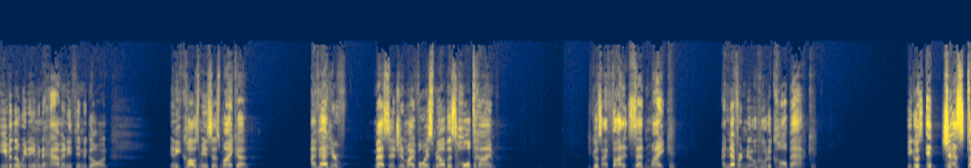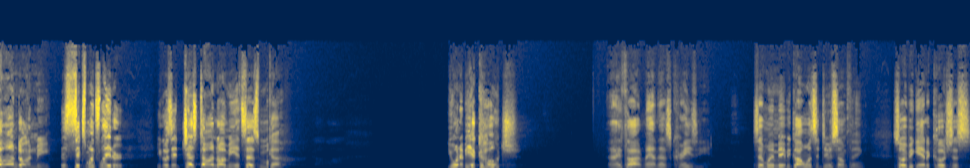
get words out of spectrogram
even though we didn't even have anything to go on. And he calls me and says, Micah, I've had your message in my voicemail this whole time. He goes, I thought it said Mike. I never knew who to call back. He goes, It just dawned on me. This is six months later. He goes, It just dawned on me. It says Micah. You want to be a coach? And I thought, man, that's crazy. I said, well, maybe God wants to do something. So I began to coach this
